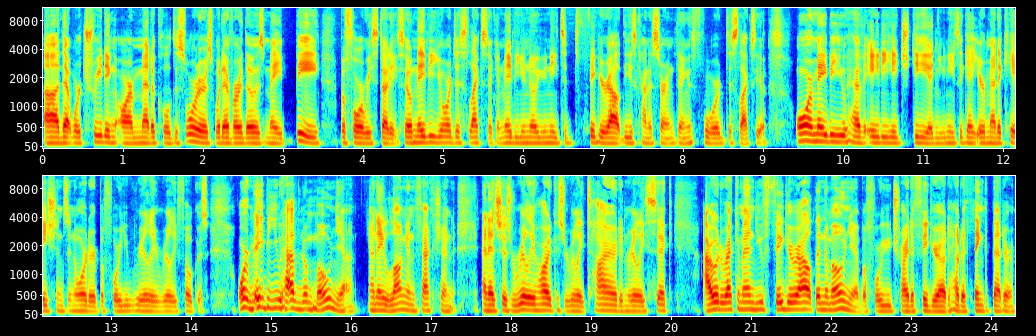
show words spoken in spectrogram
uh, that we're treating our medical disorders, whatever those may be, before we study. So maybe you're dyslexic and maybe you know you need to figure out these kind of certain things for dyslexia. Or maybe you have ADHD and you need to get your medications in order before you really, really focus. Or maybe you have pneumonia and a lung infection and it's just really hard because you're really tired and really sick I would recommend you figure out the pneumonia before you try to figure out how to think better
